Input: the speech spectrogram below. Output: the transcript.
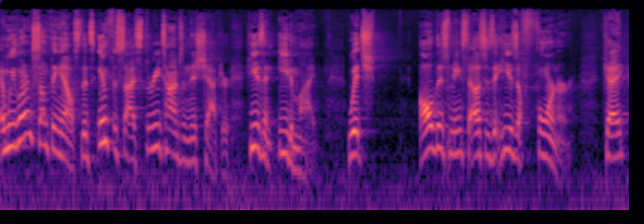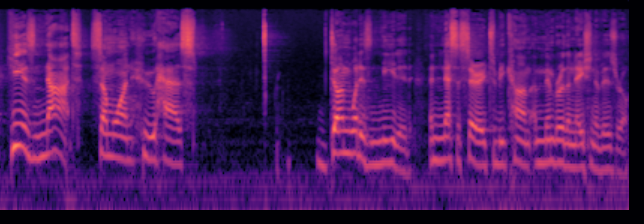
and we learn something else that's emphasized three times in this chapter. He is an Edomite, which all this means to us is that he is a foreigner. Okay? He is not someone who has done what is needed and necessary to become a member of the nation of Israel.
